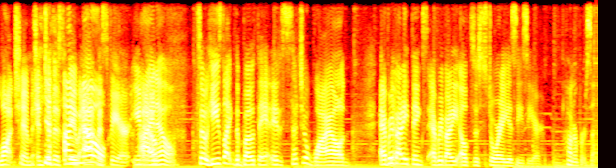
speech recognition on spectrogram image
launch him into this new atmosphere. You know, I know. So he's like the both. and It's such a wild. Everybody thinks everybody else's story is easier. 100%.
